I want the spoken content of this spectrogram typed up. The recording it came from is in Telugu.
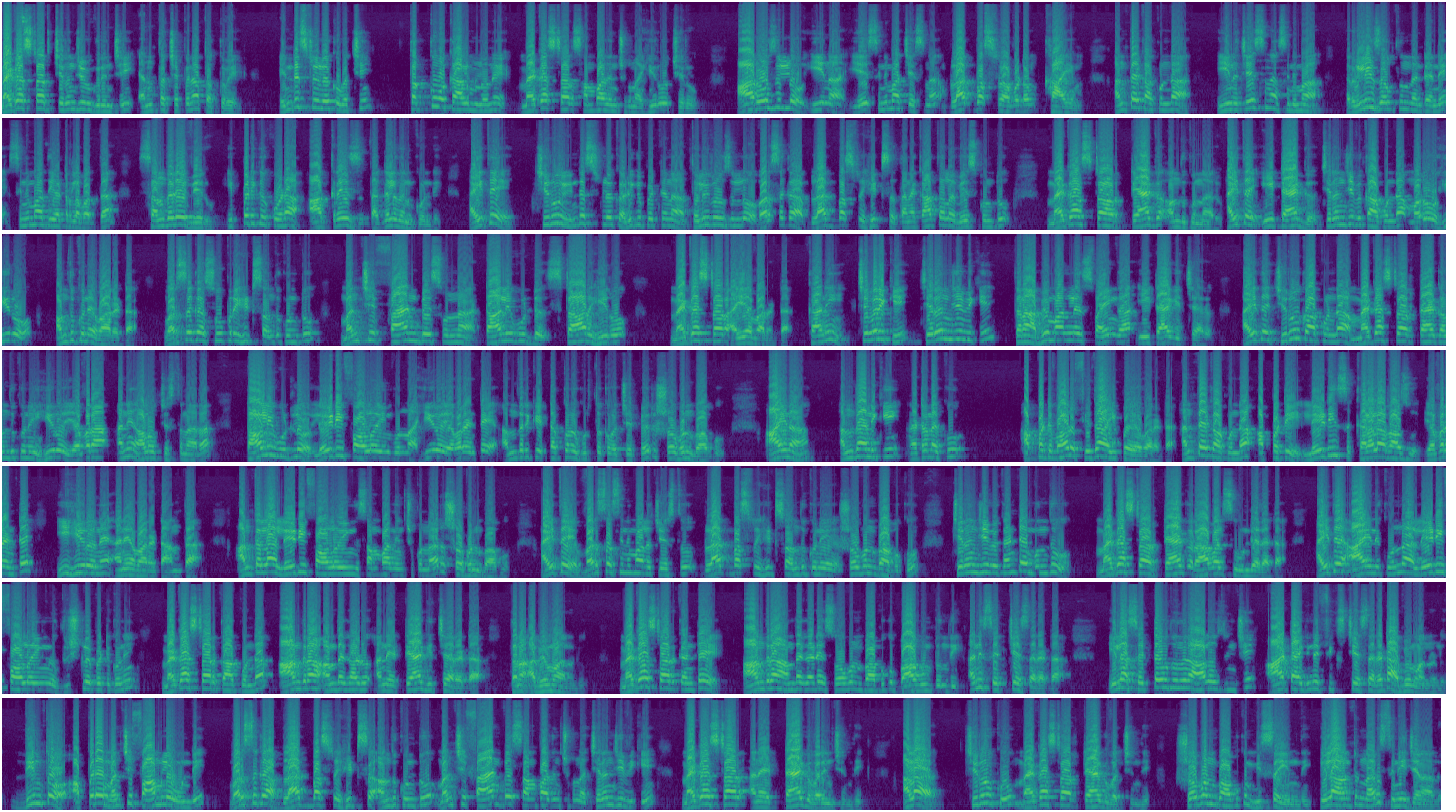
మెగాస్టార్ చిరంజీవి గురించి ఎంత చెప్పినా తక్కువే. ఇండస్ట్రీలోకి వచ్చి తక్కువ కాలంలోనే మెగాస్టార్ సంపాదించుకున్న హీరో చిరు. ఆ రోజుల్లో ఈయన ఏ సినిమా చేసినా బ్లాక్ బస్టర్ అవ్వడం ఖాయం. అంతేకాకుండా ఈయన చేసిన సినిమా రిలీజ్ అవుతుందంటేనే సినిమా థియేటర్ల వద్ద సందడే వేరు. ఇప్పటికీ కూడా ఆ క్రేజ్ తగ్గలేదనుకోండి అయితే చిరు ఇండస్ట్రీలోకి అడుగుపెట్టిన తొలి రోజుల్లో వరుసగా బ్లాక్ బస్టర్ హిట్స్ తన ఖాతాలో వేసుకుంటూ మెగాస్టార్ ట్యాగ్ అందుకున్నారు. అయితే ఈ ట్యాగ్ చిరంజీవి కాకుండా మరో హీరో అందుకునేవారట. వరుసగా సూపర్ హిట్స్ అందుకుంటూ మంచి ఫ్యాన్ బేస్ ఉన్న టాలీవుడ్ స్టార్ హీరో మెగాస్టార్ అయ్యేవారట. కానీ చివరికి చిరంజీవికి తన అభిమానులే స్వయంగా ఈ ట్యాగ్ ఇచ్చారు. అయితే చిరు కాకుండా మెగాస్టార్ ట్యాగ్ అందుకునే హీరో ఎవరా అని ఆలోచిస్తున్నారా? టాలీవుడ్లో లేడీ ఫాలోయింగ్ ఉన్న హీరో ఎవరంటే అందరికీ టక్కున గుర్తుకు వచ్చే పేరు శోభన్ బాబు. ఆయన అందానికి నటనకు అప్పటి వారు ఫిదా అయిపోయేవారట. అంతేకాకుండా అప్పటి లేడీస్ కలల రాజు ఎవరంటే ఈ హీరోనే అనేవారట అంతా. అంతలా లేడీ ఫాలోయింగ్ సంపాదించుకున్నారు శోభన్ బాబు. అయితే వరుస సినిమాలు చేస్తూ బ్లాక్ బస్టర్ హిట్స్ అందుకునే శోభన్ బాబుకు చిరంజీవి కంటే ముందు మెగాస్టార్ ట్యాగ్ రావాల్సి ఉండేదట. అయితే ఆయనకున్న లేడీ ఫాలోయింగ్ను దృష్టిలో పెట్టుకుని మెగాస్టార్ కాకుండా ఆంధ్ర అందగాడు అనే ట్యాగ్ ఇచ్చారట తన అభిమానులు. మెగాస్టార్ కంటే ఆంధ్ర అందగాడే శోభన్ బాబుకు బాగుంటుంది అని సెట్ చేశారట. ఇలా సెట్ అవుతుందని ఆలోచించి ఆ ట్యాగ్ని ఫిక్స్ చేశారట అభిమానులు. దీంతో అప్పుడే మంచి ఫామ్లో ఉండి వరుసగా బ్లాక్ బస్టర్ హిట్స్ అందుకుంటూ మంచి ఫ్యాన్ బేస్ సంపాదించుకున్న చిరంజీవికి మెగాస్టార్ అనే ట్యాగ్ వరించింది. అలా చిరుకు మెగాస్టార్ ట్యాగ్ వచ్చింది. శోభన్ బాబుకు మిస్ అయింది ఇలా అంటున్నారు సినీ జనాలు.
